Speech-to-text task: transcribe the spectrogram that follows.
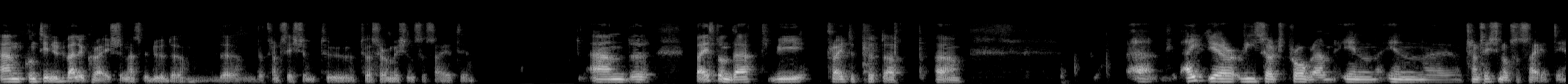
and continued value creation as we do the, the, the transition to, to a zero emission society. And uh, based on that, we try to put up uh, eight-year research program in, in uh, transition of society.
